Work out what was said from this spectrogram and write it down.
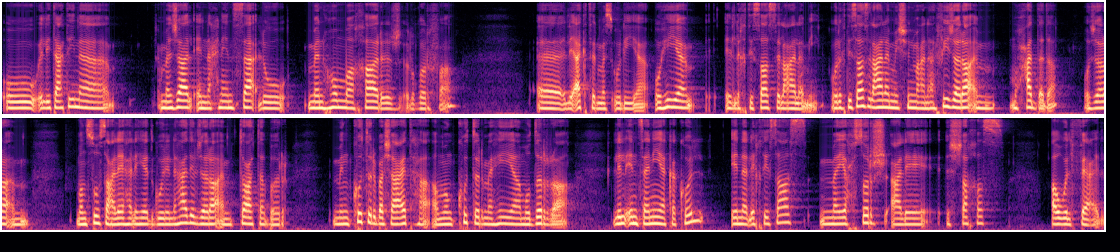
واللي تعطينا مجال إن إحنا نسألوا من هم خارج الغرفة لأكثر مسؤولية وهي الاختصاص العالمي. والاختصاص العالمي شنو معناه؟ في جرائم محددة وجرائم منصوص عليها اللي هي تقول إن هذه الجرائم تعتبر من كتر بشاعتها أو من كتر ما هي مضرة للإنسانية ككل إن الاختصاص ما يحصرش على الشخص أو الفعل.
